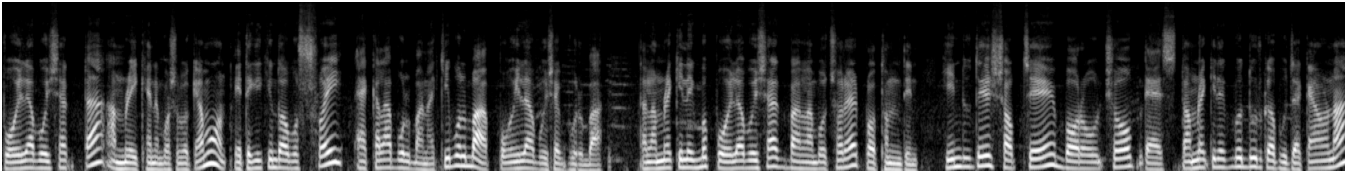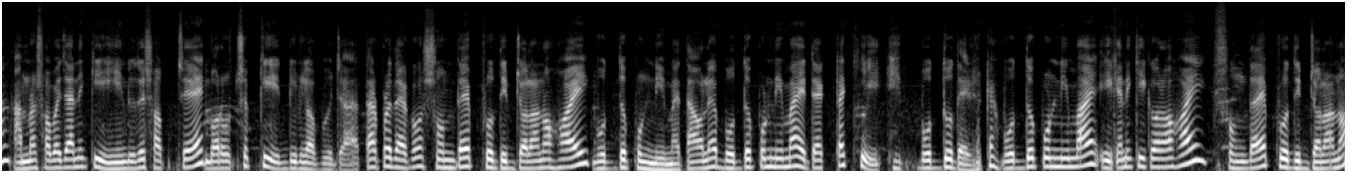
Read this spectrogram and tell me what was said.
পয়লা বৈশাখটা আমরা এখানে বসাবো। কেমন? এটাকে কিন্তু অবশ্যই একালা বলবা না। কি বলবা? পয়লা বৈশাখ বলবা। তাহলে আমরা কি লিখব? পয়লা বৈশাখ বাংলা বছরের প্রথম দিন। হিন্দুদের সবচেয়ে বড় উৎসব ড্যাশ তো আমরা কি লিখব? দুর্গাপূজা। কেননা আমরা সবাই জানি কি, হিন্দুদের সবচেয়ে বড় উৎসব কি? দুর্গাপূজা। তারপরে দেখো, সন্ধ্যায় প্রদীপ জ্বালানো হয় বৌদ্ধ পূর্ণিমায়। তাহলে বৌদ্ধ পূর্ণিমা এটা একটা কি? বৌদ্ধদের। বৌদ্ধ পূর্ণিমায় এখানে কি করা হয়? সন্ধ্যায় প্রদীপ জ্বালানো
